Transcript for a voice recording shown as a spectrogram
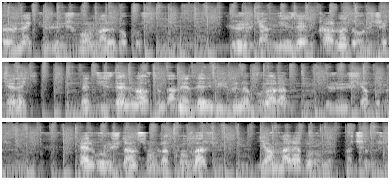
Örnek yürüyüş formları 9. Yürürken dizleri karna doğru çekerek ve dizlerin altından elleri birbirine vurarak yürüyüş yapılır. Her vuruştan sonra kollar yanlara doğru açılır.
